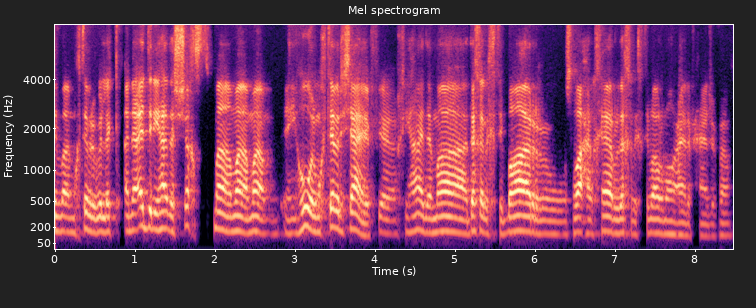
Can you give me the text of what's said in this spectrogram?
المختبر يقول لك أنا أدري هذا الشخص ما ما ما يعني هو المختبر شايف يا أخي هذا ما دخل اختبار وصباح الخير ودخل اختبار وما هو عارف حاجة. فاهم؟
